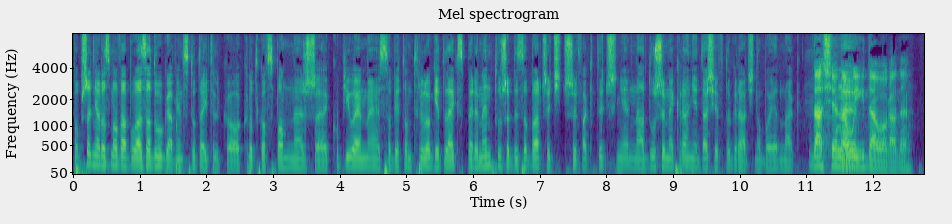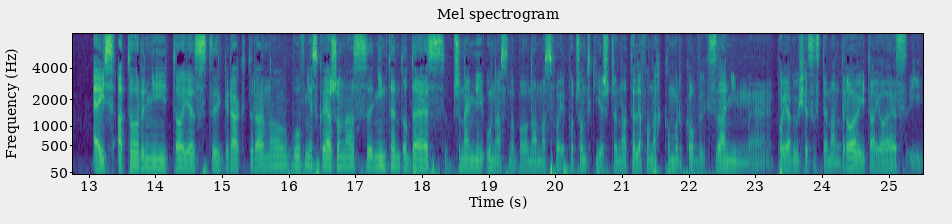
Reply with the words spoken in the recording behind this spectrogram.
poprzednia rozmowa była za długa, więc tutaj tylko krótko wspomnę, że kupiłem sobie tą trylogię dla eksperymentu, żeby zobaczyć, czy faktycznie na dużym ekranie da się w to grać, no bo jednak Da się, na E, Wii dało radę. Ace Attorney to jest gra, która no głównie skojarzona z Nintendo DS, przynajmniej u nas, no bo ona ma swoje początki jeszcze na telefonach komórkowych, zanim e, pojawił się system Android, iOS i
